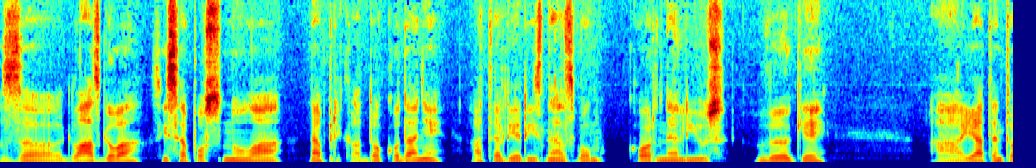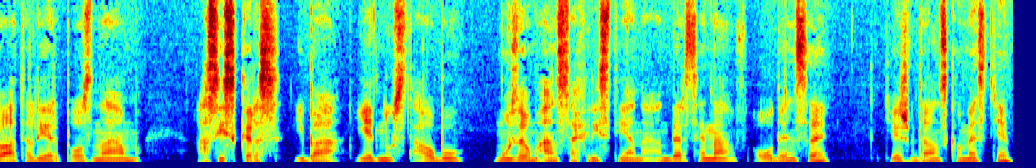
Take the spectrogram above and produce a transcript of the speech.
Z Glasgowa si sa posunula napríklad do Kodane, ateliéry s názvom Cornelius Vöge a ja tento ateliér poznám asi skrz iba jednu stavbu, Múzeum Hansa Christiana Andersena v Odense, tiež v dánskom meste.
